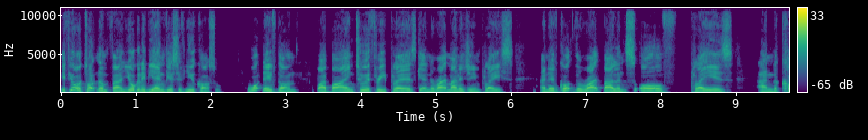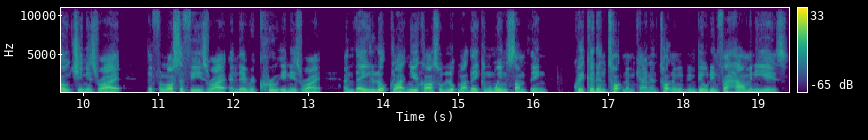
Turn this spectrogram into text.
if you're a Tottenham fan, you're going to be envious of Newcastle, what they've done by buying two or three players, getting the right manager in place, and they've got the right balance of players and the coaching is right, the philosophy is right, and their recruiting is right. And they look like Newcastle look like they can win something quicker than Tottenham can. And Tottenham have been building for how many years?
